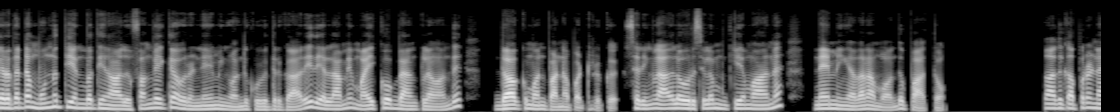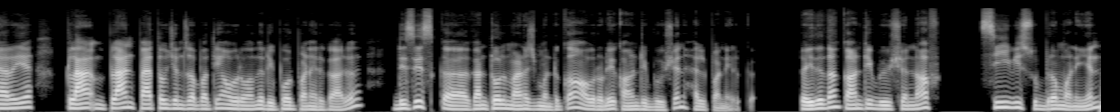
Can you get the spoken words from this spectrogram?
கிட்டத்தட்ட 384 ஃபங்கைக்கு அவர் நேமிங் வந்து கொடுத்துருக்காரு இது எல்லாமே மைக்கோ பேங்க்ல வந்து டாக்குமெண்ட் பண்ணப்பட்டிருக்கு. சரிங்களா? அதுல ஒரு சில முக்கியமான நேமிங்க தான் நம்ம வந்து பார்த்தோம். ஸோ அதுக்கப்புறம் நிறைய கிளா பிளான் பேத்தோஜன்ஸ பத்தியும் அவரு வந்து ரிப்போர்ட் பண்ணியிருக்காரு. டிசீஸ் க கண்ட்ரோல் மேனேஜ்மெண்ட்டுக்கும் அவருடைய கான்ட்ரிபியூஷன் ஹெல்ப் பண்ணியிருக்கு. ஸோ இதுதான் contribution of CV. Subramanian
